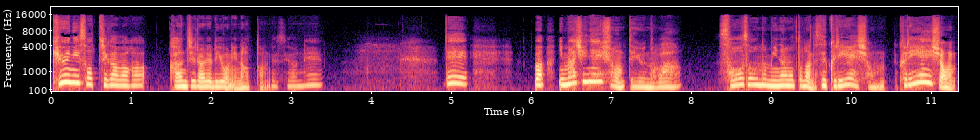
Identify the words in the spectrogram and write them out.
急にそっち側が感じられるようになったんですよね。で、まあ、イマジネーションっていうのは想像の源なんですね。クリエーション。クリエーション。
